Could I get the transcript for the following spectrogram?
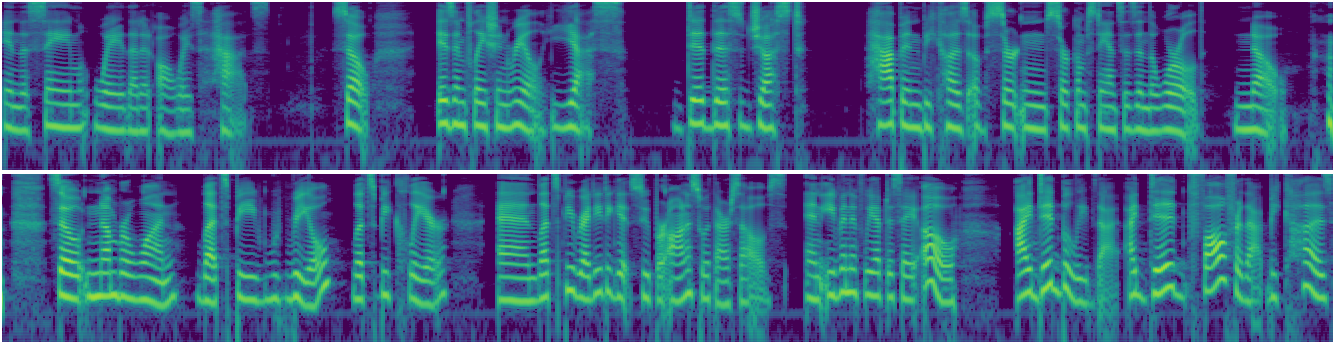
in the same way that it always has. So, is inflation real? Yes. Did this just happen because of certain circumstances in the world? No. so, number one, let's be real, let's be clear, and let's be ready to get super honest with ourselves. And even if we have to say, oh, I did believe that, I did fall for that because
